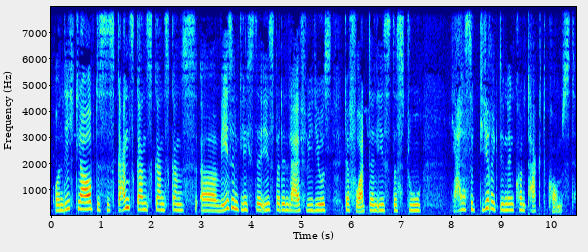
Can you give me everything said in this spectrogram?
Und ich glaube, dass das ganz, ganz, ganz, ganz äh, Wesentlichste ist bei den Live-Videos, der Vorteil ist, dass du, ja, dass du direkt in den Kontakt kommst.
